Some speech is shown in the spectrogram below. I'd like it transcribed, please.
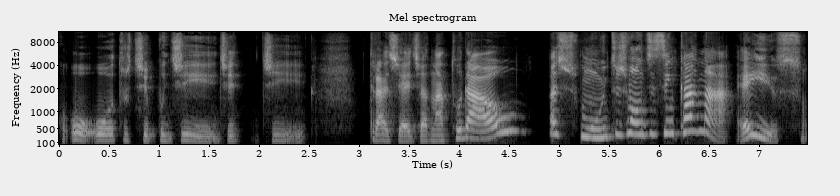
ou outro tipo de, de, de tragédia natural, mas muitos vão desencarnar. É isso.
